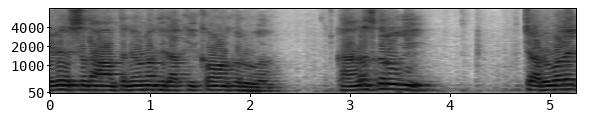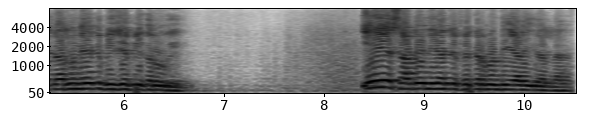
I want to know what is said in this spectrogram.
ਜਿਹੜੇ ਸਿਧਾਂਤ ਨੇ ਉਹਨਾਂ ਦੀ ਰਾਖੀ ਕੌਣ ਕਰੂਗਾ? ਕਾਂਗਰਸ ਕਰੂਗੀ? ਝਾੜੂ ਵਾਲੇ ਕਰਨਗੇ ਕਿ ਬੀਜੇਪੀ ਕਰੂਗੀ? ਇਹ ਸਾਡੇ ਲਈ ਅੱਜ ਫਿਕਰਮੰਦੀ ਵਾਲੀ ਗੱਲ ਹੈ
